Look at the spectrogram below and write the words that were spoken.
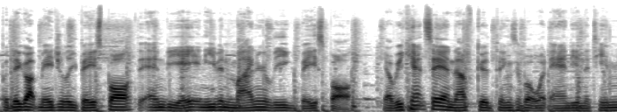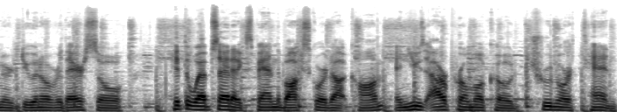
but they got Major League Baseball, the NBA, and even minor league baseball. Yeah, we can't say enough good things about what Andy and the team are doing over there, so hit the website at expandtheboxscore.com and use our promo code TrueNorth10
